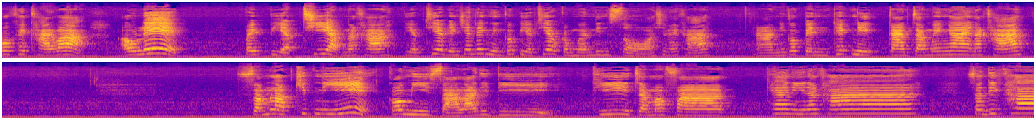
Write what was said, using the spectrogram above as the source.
ก็คล้าย ๆว่าเอาเลข ไปเปรียบเทียบนะคะ เปรียบเทียบอย่างเช่นเลขหนึ่งก็เปรียบเทียบกับเหมือนดินสอใช่ไหมคะอ่านี่ก็เป็นเทคนิคการจำง่ายๆนะคะสำหรับคลิปนี้ก็มีสาระดีๆ ที่จะมาฝากแค่นี้นะคะ สวัสดีค่ะ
